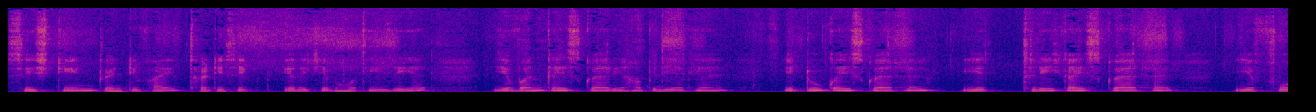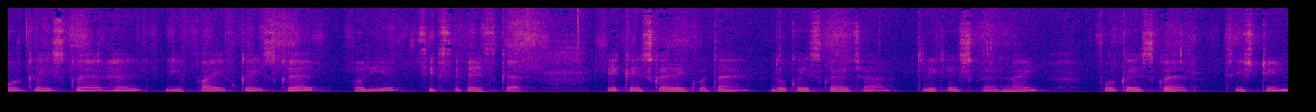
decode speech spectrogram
sixteen twenty five thirty six ये देखिए बहुत ही ईजी है ये वन का स्क्वायर यहाँ पे दिया गया है ये टू का स्क्वायर है ये थ्री का स्क्वायर है ये फोर का स्क्वायर है ये फाइव का स्क्वायर और ये सिक्स का स्क्वायर एक का स्क्वायर एक होता है दो का स्क्वायर चार थ्री का स्क्वायर नाइन फोर का स्क्वायर सिक्सटीन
